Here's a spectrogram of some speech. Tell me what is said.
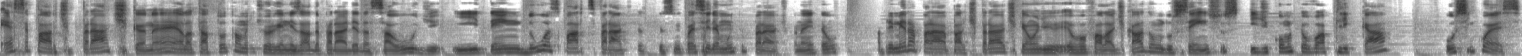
essa parte prática, né, ela está totalmente organizada para a área da saúde e tem duas partes práticas, porque o 5S seria muito prático, né? Então, a primeira parte prática é onde eu vou falar de cada um dos censos e de como que eu vou aplicar o 5S,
